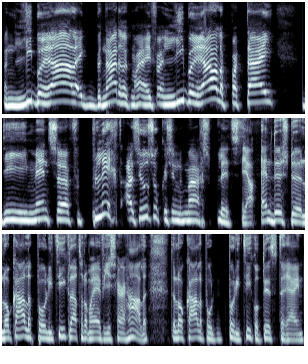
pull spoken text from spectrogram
Een liberale, ik benadruk maar even, een liberale partij die mensen verplicht asielzoekers in de maag splitst. Ja, en dus de lokale politiek, laten we dat maar eventjes herhalen... de lokale po politiek op dit terrein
